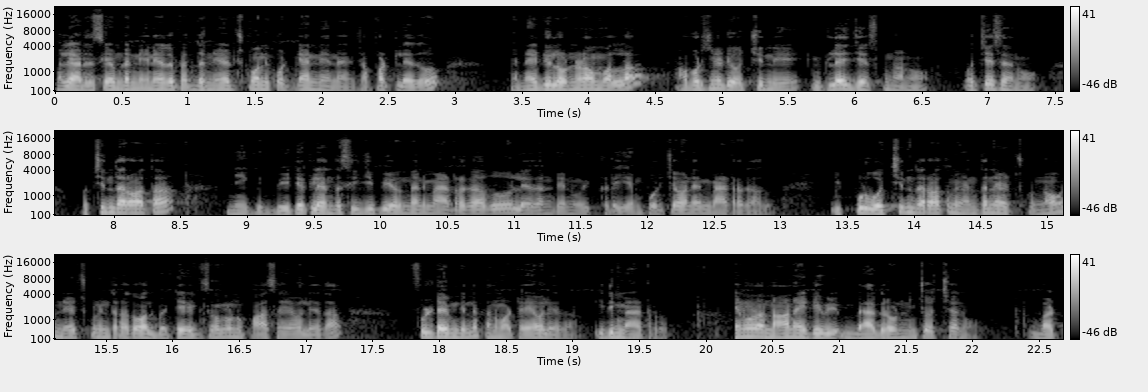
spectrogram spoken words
మళ్ళీ అట్ ద సేమ్ టైం నేనేదో పెద్ద నేర్చుకొని కొట్టినాను నేను చెప్పట్లేదు. ఎన్ఐటీలో ఉండడం వల్ల ఆపర్చునిటీ వచ్చింది యూటిలైజ్ చేసుకున్నాను వచ్చేసాను. వచ్చిన తర్వాత నీకు బీటెక్లో ఎంత సీజీపీ ఉందని మ్యాటర్ కాదు లేదంటే నువ్వు ఇక్కడ ఏం పొడిచావు అనేది మ్యాటర్ కాదు. ఇప్పుడు వచ్చిన తర్వాత నువ్వు ఎంత నేర్చుకున్నావు నేర్చుకున్న తర్వాత వాళ్ళు పెట్టే ఎగ్జామ్లో నువ్వు పాస్ అయ్యావా లేదా ఫుల్ టైం కింద కన్వర్ట్ అయ్యావా లేదా ఇది మ్యాటర్. నేను కూడా నాన్ ఐటీ బ్యాక్గ్రౌండ్ నుంచి వచ్చాను బట్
